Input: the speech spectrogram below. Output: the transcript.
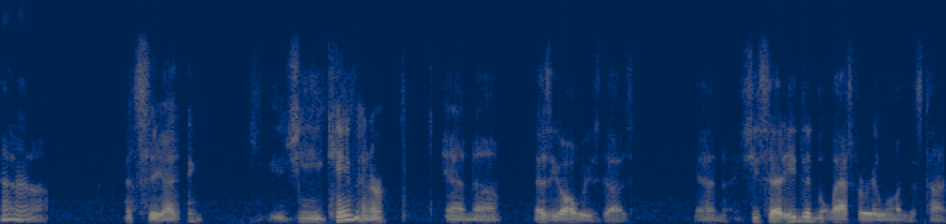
And, Uh-huh. uh, let's see, I think she- she came in her, and uh, as he always does, and she said he didn't last very long this time.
